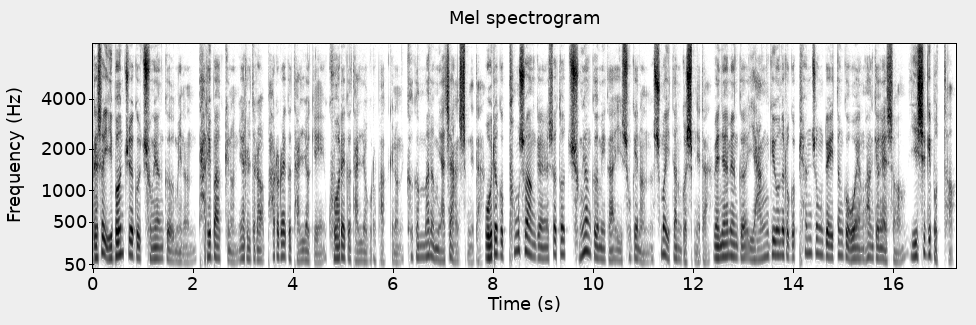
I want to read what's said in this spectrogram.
그래서 이번 주에 그 중요한 그 의미는 달이 바뀌는 예를 들어 8월의 그 달력이 9월의 그 달력으로 바뀌는 그것만 의미하지 않습니다. 오히려 그 풍수 환경에서 더 중요한 그 의미가 이 속에는 숨어 있다는 것입니다. 왜냐하면 그 양기운으로 그 편중돼 있던 그 오행 환경에서 이 시기부터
